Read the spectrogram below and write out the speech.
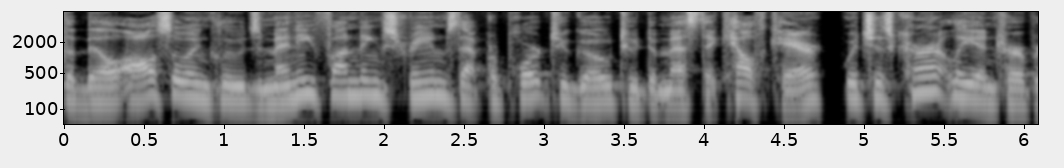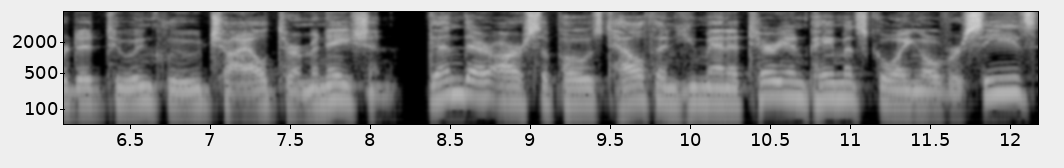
The bill also includes many funding streams that purport to go to domestic health care, which is currently interpreted to include child termination. Then there are supposed health and humanitarian payments going overseas,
